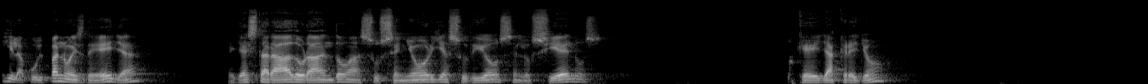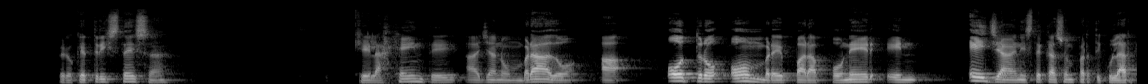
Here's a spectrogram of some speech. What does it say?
y la culpa no es de ella. Ella estará adorando a su Señor y a su Dios en los cielos, porque ella creyó. Pero qué tristeza que la gente haya nombrado a otro hombre para poner en ella, en este caso en particular,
